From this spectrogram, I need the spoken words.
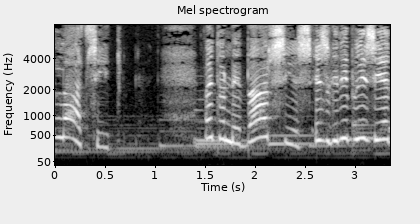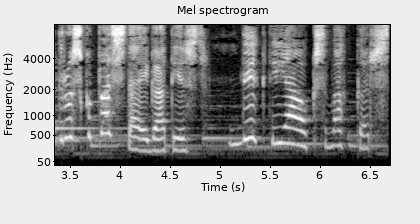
Lācīt, vai tu nebārsies? Es gribu iziet drusku pastaigāties. Dikti jauks vakars.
